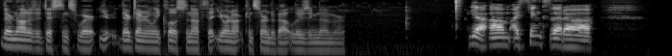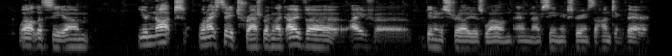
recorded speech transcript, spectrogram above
They're not at a distance where you, they're generally close enough that you're not concerned about losing them, or. Yeah, um, I think that. Uh, well, let's see. Um, you're not when I say trash broken. Like I've uh, I've uh, been in Australia as well, and, and I've seen experienced the hunting there.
